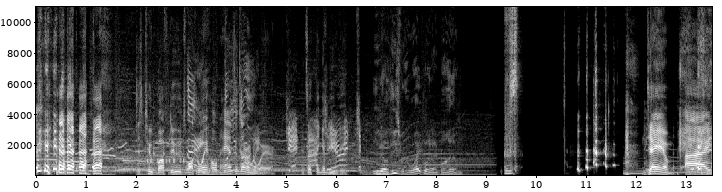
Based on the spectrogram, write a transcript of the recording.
Just two buff dudes walking away holding hands in their underwear. Get It's a thing of beauty. You know, these were white when I bought them. Damn. All right.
